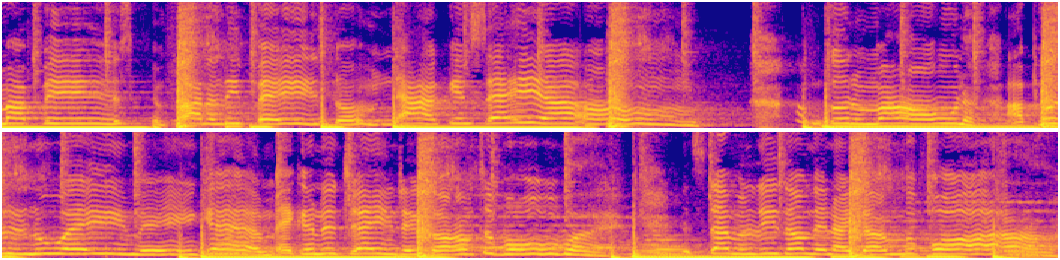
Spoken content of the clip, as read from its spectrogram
my fears and finally faced them. Now I can say um, I'm good on my own. I put it away, man. Yeah, making a change ain't comfortable, but it's definitely something I've done before.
